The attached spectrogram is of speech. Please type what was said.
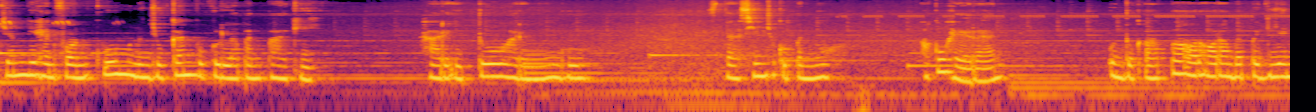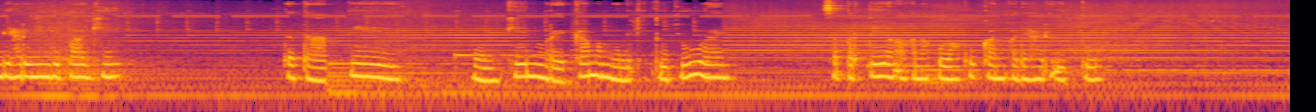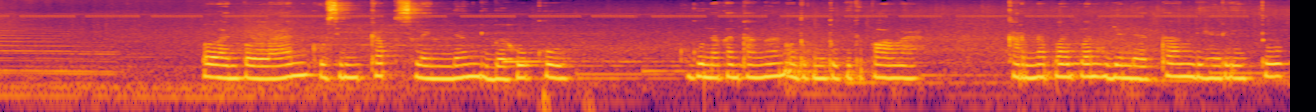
Jam di handphoneku menunjukkan pukul 8 pagi. Hari itu hari Minggu. Stasiun cukup penuh. Aku heran, untuk apa orang-orang berpergian di hari Minggu pagi? Tetapi mungkin mereka memiliki tujuan, seperti yang akan aku lakukan pada hari itu. Pelan-pelan kusingkap selendang di bahuku. Kugunakan tangan untuk menutupi kepala. Karena pelan-pelan hujan datang di hari itu.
